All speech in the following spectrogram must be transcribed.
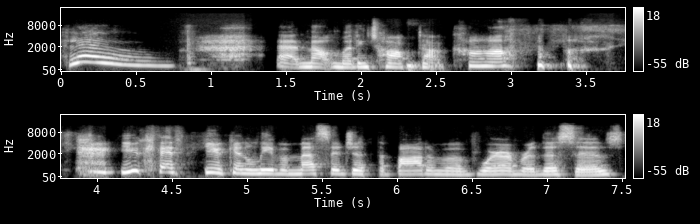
hello at mountainweddingtalk.com. you can you can leave a message at the bottom of wherever this is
